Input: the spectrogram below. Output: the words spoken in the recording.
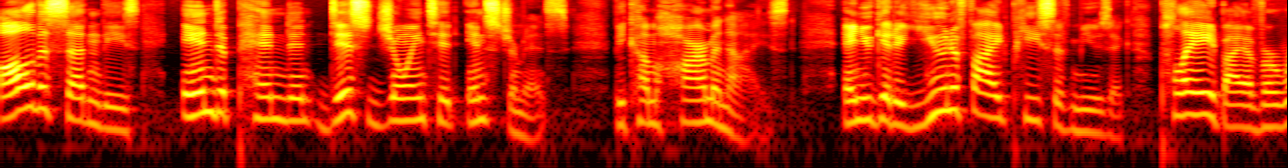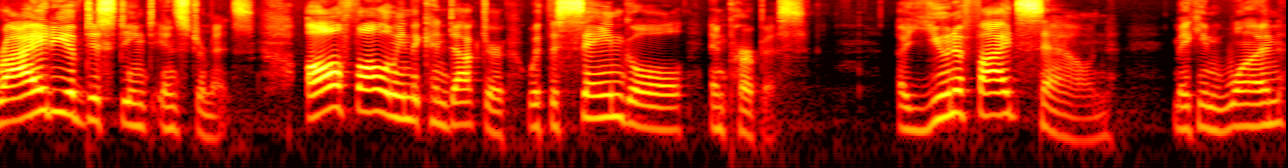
All of a sudden, these independent, disjointed instruments become harmonized and you get a unified piece of music played by a variety of distinct instruments, all following the conductor with the same goal and purpose a unified sound making one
